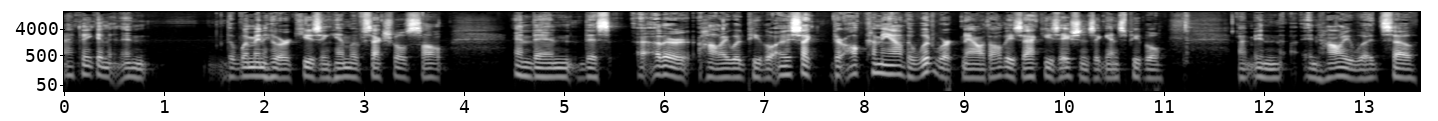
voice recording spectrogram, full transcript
I think, and and the women who are accusing him of sexual assault, and then this uh, other Hollywood people. And it's like they're all coming out of the woodwork now with all these accusations against people um, in in Hollywood. So,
